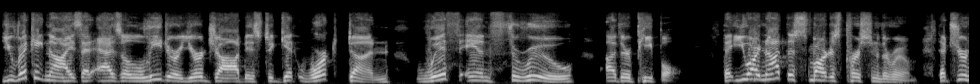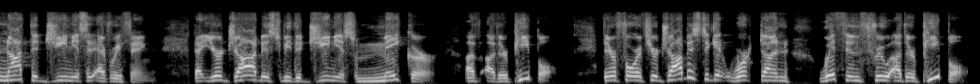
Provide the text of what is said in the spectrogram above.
you recognize that as a leader, your job is to get work done with and through other people. That you are not the smartest person in the room, that you're not the genius at everything, that your job is to be the genius maker of other people. Therefore, if your job is to get work done with and through other people,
